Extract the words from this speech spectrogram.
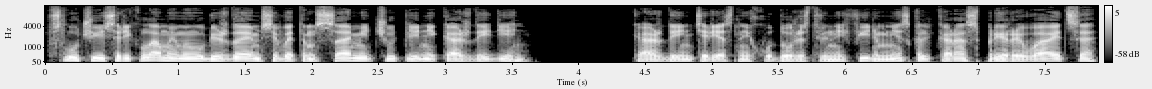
В случае с рекламой мы убеждаемся в этом сами чуть ли не каждый день. Каждый интересный художественный фильм несколько раз прерывается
